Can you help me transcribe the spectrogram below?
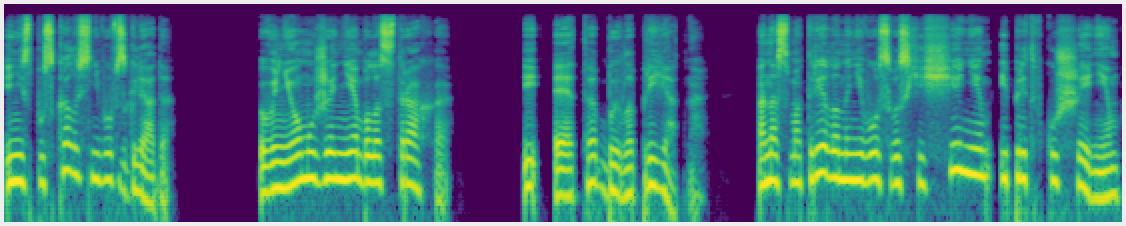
и не спускала с него взгляда. В нем уже не было страха, и это было приятно. Она смотрела на него с восхищением и предвкушением,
